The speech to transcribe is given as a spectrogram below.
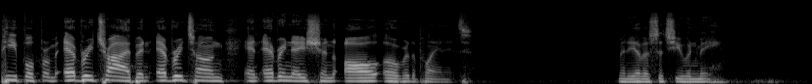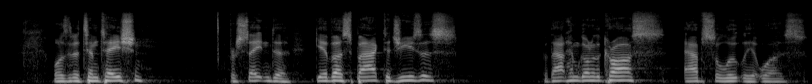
people from every tribe and every tongue and every nation all over the planet. Many of us, it's you and me. Was it a temptation for Satan to give us back to Jesus without him going to the cross? Absolutely, it was.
